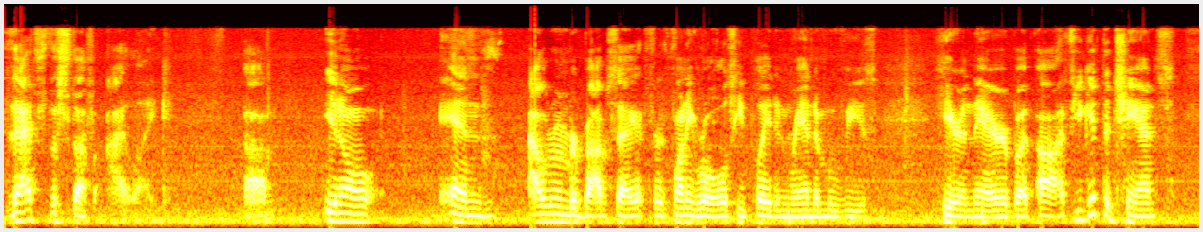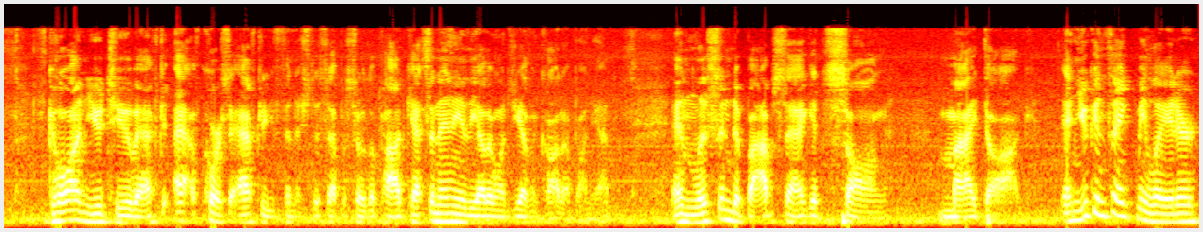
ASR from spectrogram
that's the stuff I like. Um, you know, and I'll remember Bob Saget for funny roles he played in random movies here and there. But uh, if you get the chance, go on YouTube after, of course, after you finish this episode of the podcast and any of the other ones you haven't caught up on yet, and listen to Bob Saget's song my dog. And you can thank me later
